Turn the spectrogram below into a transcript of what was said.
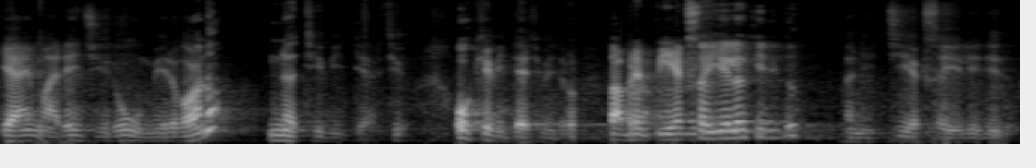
ક્યાંય મારે જીરો ઉમેરવાનો નથી, વિદ્યાર્થીઓ. ઓકે, વિદ્યાર્થી મિત્રો. તો આપણે પીએક્સ અહીંયા લખી દીધું અને જીએક્સ અહીંયા લીધી દીધું.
